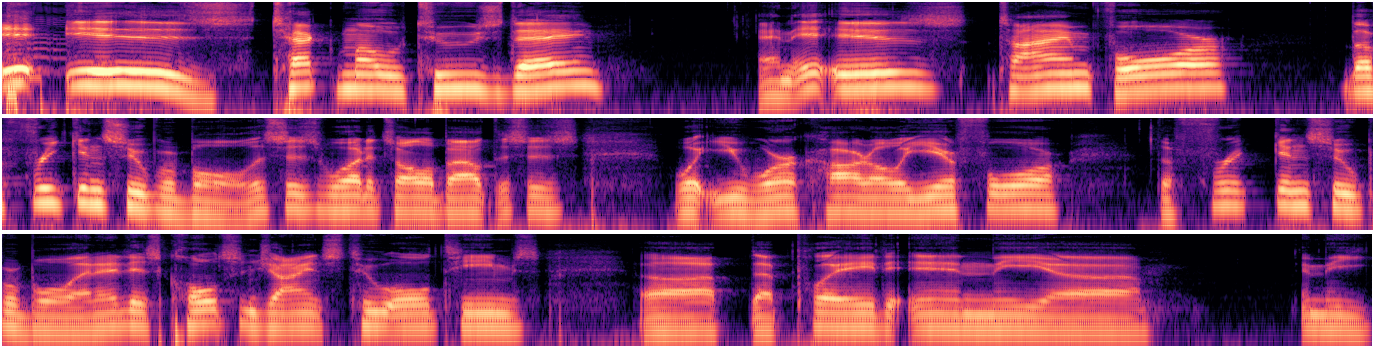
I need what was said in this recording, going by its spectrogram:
It is Tecmo Tuesday, and it is time for the freaking Super Bowl. This is what it's all about. This is what you work hard all year for. The freaking Super Bowl, and it is Colts and Giants, two old teams uh, that played in the uh, in the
